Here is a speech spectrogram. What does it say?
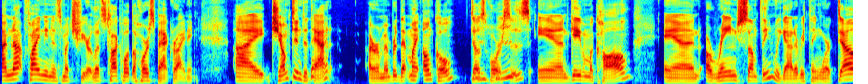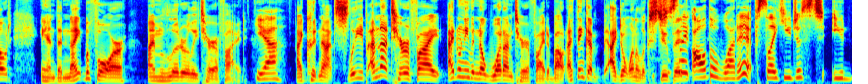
I'm not finding as much fear. Let's talk about the horseback riding. I jumped into that. I remembered that my uncle does Mm-hmm. horses and gave him a call and arranged something. We got everything worked out. And the night before, I'm literally terrified. yeah. I could not sleep. I'm not terrified. I don't even know what I'm terrified about. I think I'm, I don't want to look stupid. Just like all the what ifs. Like you just you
